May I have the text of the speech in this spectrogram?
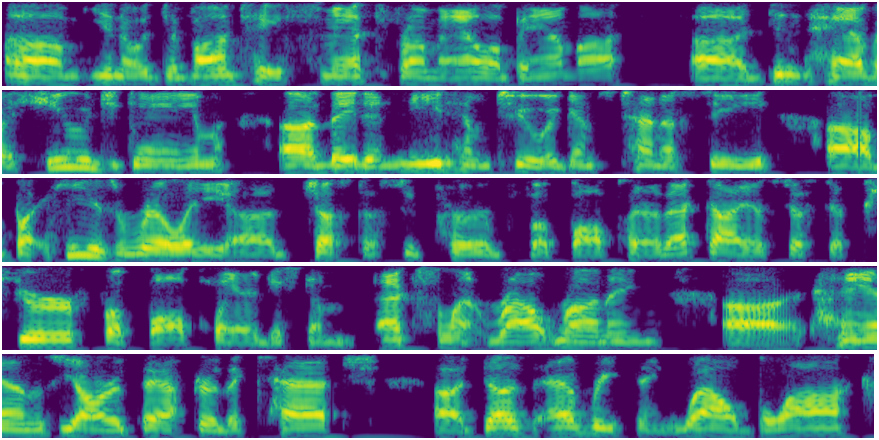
um, you know, DeVonta Smith from Alabama uh, didn't have a huge game. Uh, they didn't need him to against Tennessee, uh, but he's really uh, just a superb football player. That guy is just a pure football player, just an excellent route running, uh, hands, yards after the catch, uh, does everything well, blocks,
